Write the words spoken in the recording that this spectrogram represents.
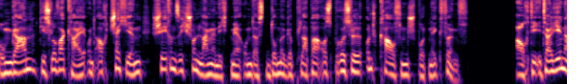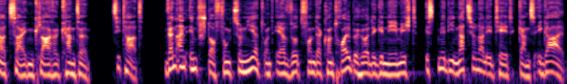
Ungarn, die Slowakei und auch Tschechien scheren sich schon lange nicht mehr um das dumme Geplapper aus Brüssel und kaufen Sputnik 5. Auch die Italiener zeigen klare Kante. Zitat wenn ein Impfstoff funktioniert und er wird von der Kontrollbehörde genehmigt, ist mir die Nationalität ganz egal.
